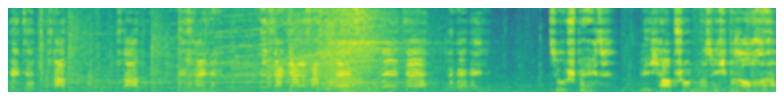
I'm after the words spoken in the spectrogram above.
Bitte, stopp! Stopp! Ich rede! Ich sag dir alles, was du willst! Bitte! Zu spät. Ich hab schon, was ich brauche.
